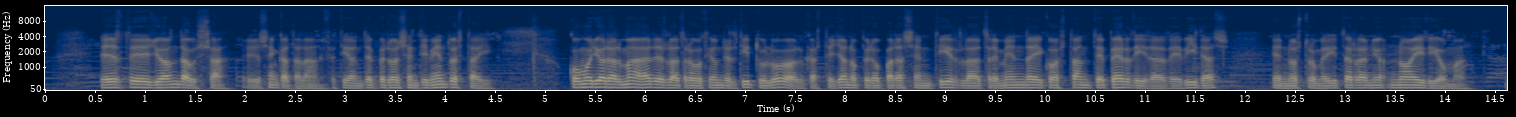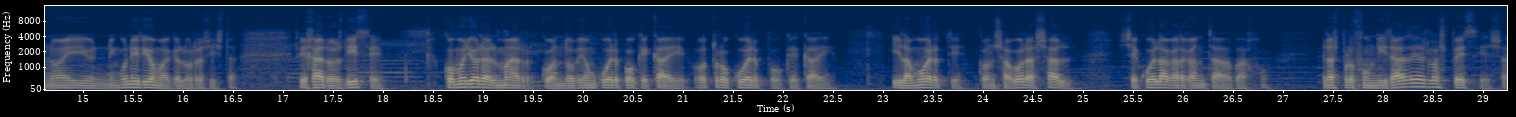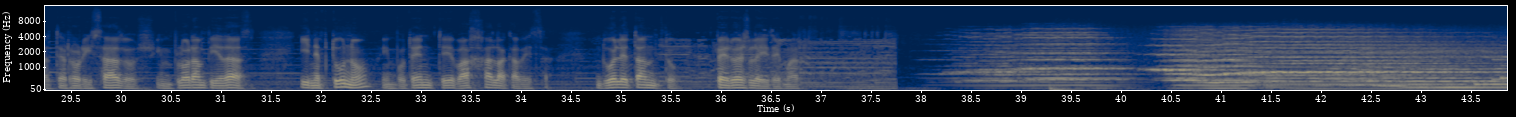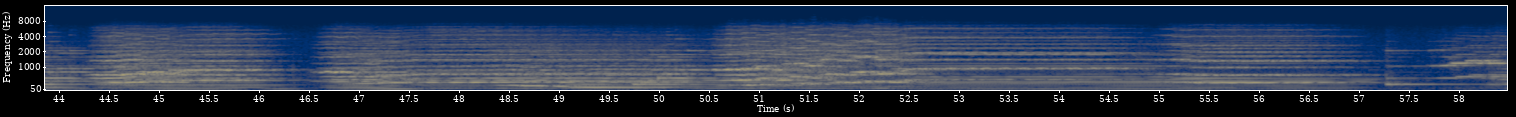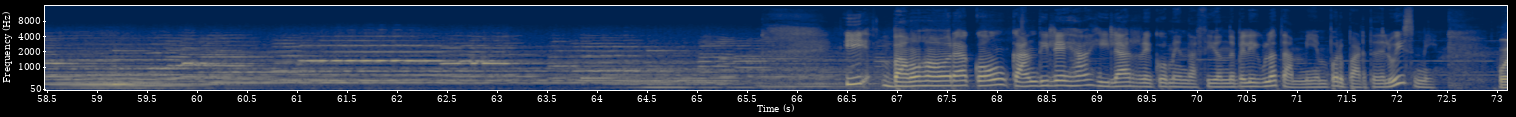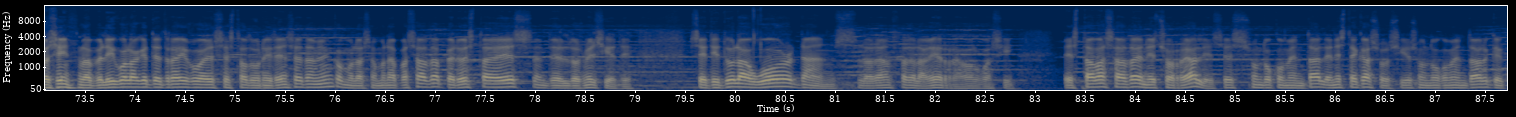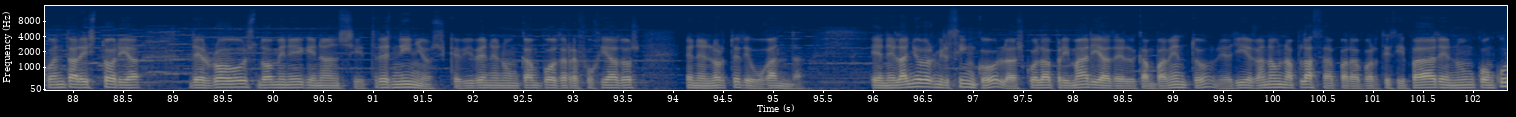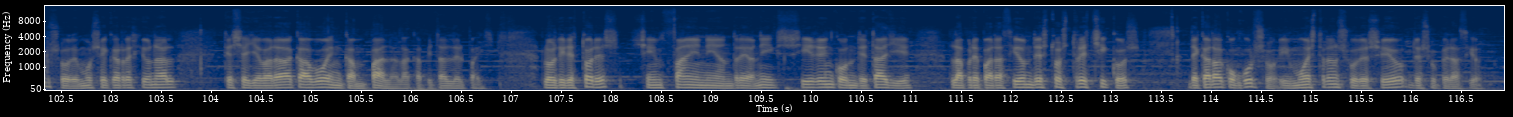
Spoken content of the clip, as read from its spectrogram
Es de Joan Dausà, es en catalán, efectivamente, pero el sentimiento está ahí. Cómo llora el mar es la traducción del título al castellano, pero para sentir la tremenda y constante pérdida de vidas en nuestro Mediterráneo no hay idioma, no hay ningún idioma que lo resista. Fijaros, dice, cómo llora el mar cuando ve un cuerpo que cae, otro cuerpo que cae, y la muerte, con sabor a sal, se cuela garganta abajo. En las profundidades los peces, aterrorizados, imploran piedad, y Neptuno, impotente, baja la cabeza. Duele tanto, pero es ley de mar. Vamos ahora con Candilejas y la recomendación de película también por parte de Luismi. Pues sí, la película que te traigo es estadounidense también, como la semana pasada, pero esta es del 2007. Se titula War Dance, la danza de la guerra o algo así. Está basada en hechos reales, es un documental, en este caso sí es un documental que cuenta la historia de Rose, Dominic y Nancy, tres niños que viven en un campo de refugiados en el norte de Uganda. En el año 2005, la escuela primaria del campamento de allí gana una plaza para participar en un concurso de música regional que se llevará a cabo en Kampala, la capital del país. Los directores, Sinn Fein y Andrea Nix, siguen con detalle la preparación de estos tres chicos de cara al concurso y muestran su deseo de superación.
